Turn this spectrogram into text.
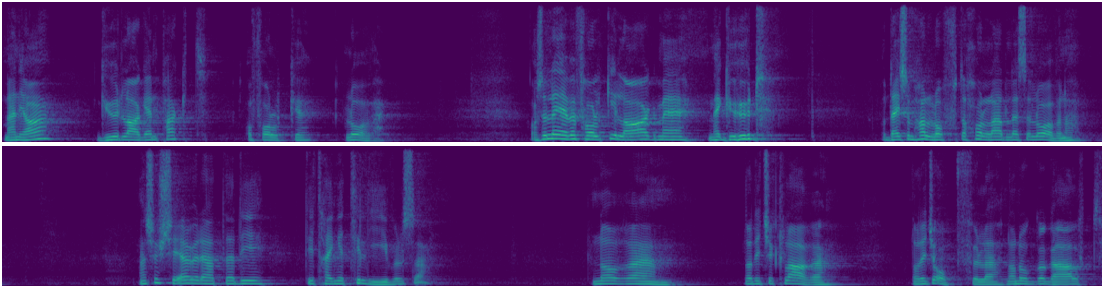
Men ja, Gud lager en pakt, og folket lover. Og så lever folk i lag med, med Gud, og de som har lovt å holde alle disse lovene. Men så skjer jo det at de, de trenger tilgivelse når, eh, når de ikke klarer, når de ikke oppfyller, når noe går galt.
